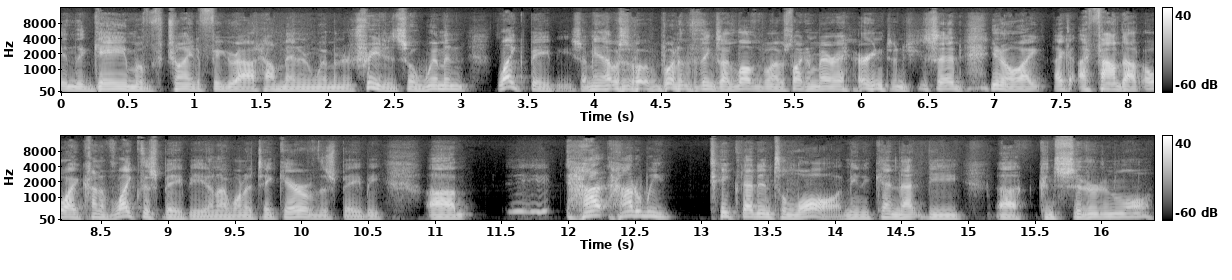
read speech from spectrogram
in the game of trying to figure out how men and women are treated. So women like babies. I mean, that was one of the things I loved when I was talking to Mary Harrington. She said, you know, I, I, found out, oh, I kind of like this baby and I want to take care of this baby. Um, how, how do we take that into law? I mean, can that be uh, considered in law?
